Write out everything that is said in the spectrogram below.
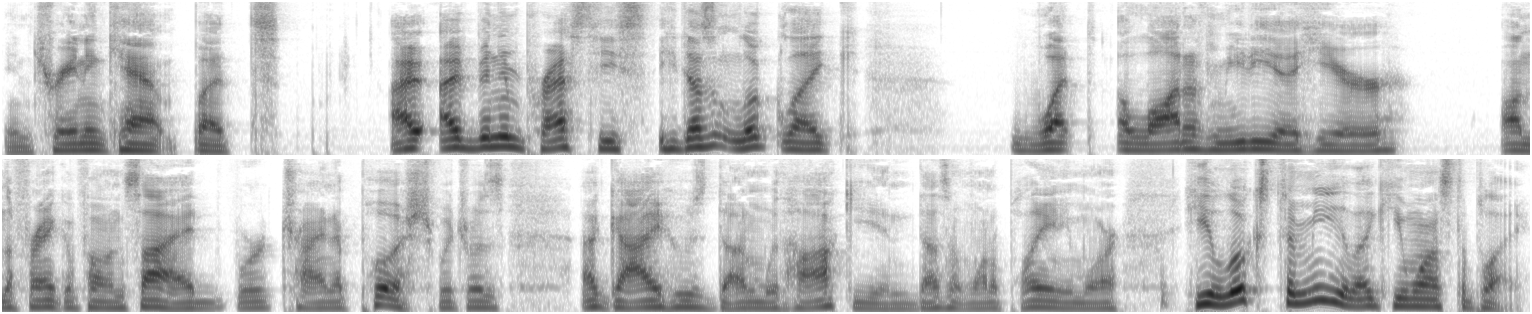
in training camp. But I, I've been impressed. He's he doesn't look like what a lot of media here on the francophone side were trying to push, which was a guy who's done with hockey and doesn't want to play anymore. He looks to me like he wants to play.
